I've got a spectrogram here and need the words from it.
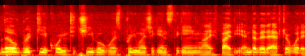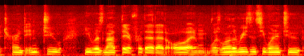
Lil Ricky, according to Chivo, was pretty much against the gang life by the end of it. After what it turned into, he was not there for that at all, and was one of the reasons he went into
